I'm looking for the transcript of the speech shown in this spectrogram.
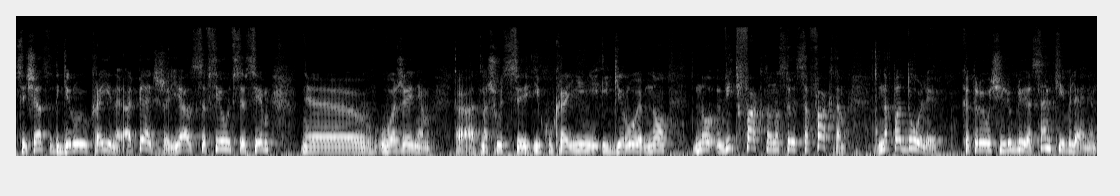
сейчас это герои Украины. Опять же, я со всем, со всем э, уважением э, отношусь и к Украине, и к героям, но, но ведь факт, он остается фактом. На Подоле который я очень люблю, я сам киевлянин,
